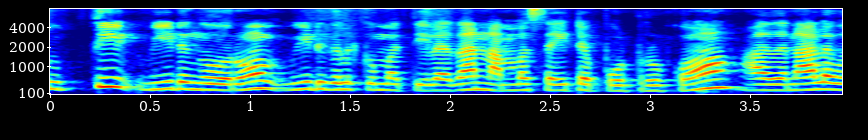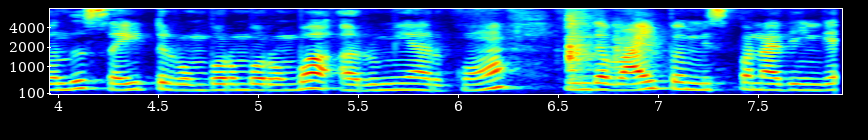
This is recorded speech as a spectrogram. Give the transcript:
சுற்றி வீடுங்க வரும். வீடுகளுக்கு மத்தியில் தான் நம்ம சைட்டை போட்டிருக்கோம். அதனால் வந்து சைட்டு ரொம்ப ரொம்ப ரொம்ப அருமையாக இருக்கும். இந்த வாய்ப்பை மிஸ் பண்ணாதீங்க.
